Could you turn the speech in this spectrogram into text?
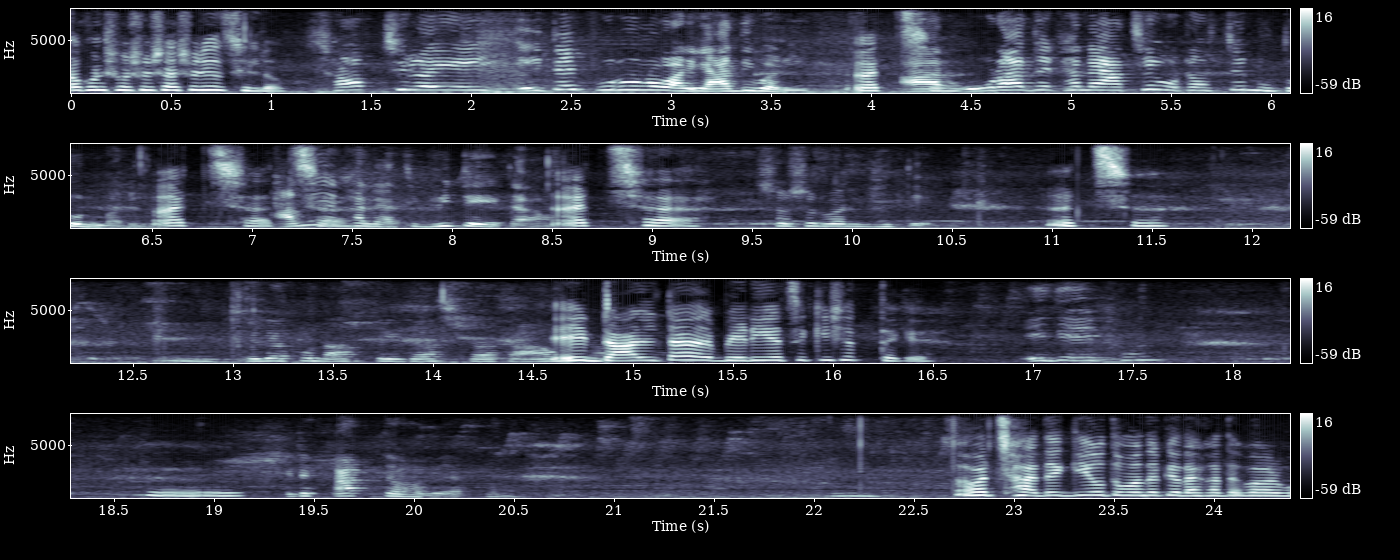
তখন শ্বশুর শাশুড়িও ছিল? সব ছিল এই এইটাই পুরনো বাড়ি আদি বাড়ি। আচ্ছা। আর ওরা যেখানে আছে ওটা হচ্ছে নতুন বাড়ি। আচ্ছা আমি আচ্ছা এখানে আছি ভিটে এটা। আচ্ছা। শ্বশুর বাড়ির ভিটে। আচ্ছা। এই ডালটা বেরিয়েছে কিসের থেকে? এই যে এই ফুল এটা কাটতে হবে এখন। আবার ছাদে গিয়েও তোমাদেরকে দেখাতে পারব।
